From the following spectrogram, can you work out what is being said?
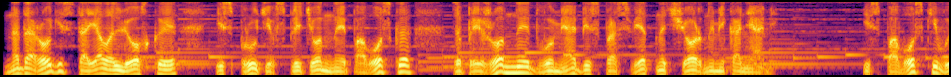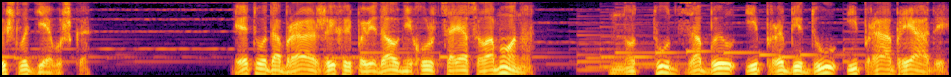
На дороге стояла легкая, из прутьев сплетенная повозка, запряженная двумя беспросветно черными конями. Из повозки вышла девушка. Этого добра Жихарь повидал не хуже царя Соломона, но тут забыл и про беду, и про обряды.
